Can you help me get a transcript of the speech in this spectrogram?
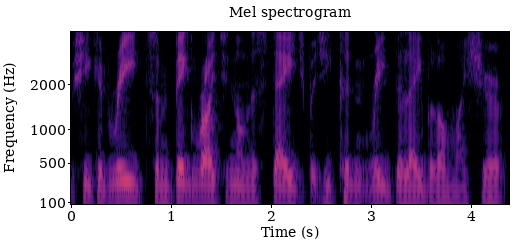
she could read some big writing on the stage, but she couldn't read the label on my shirt.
